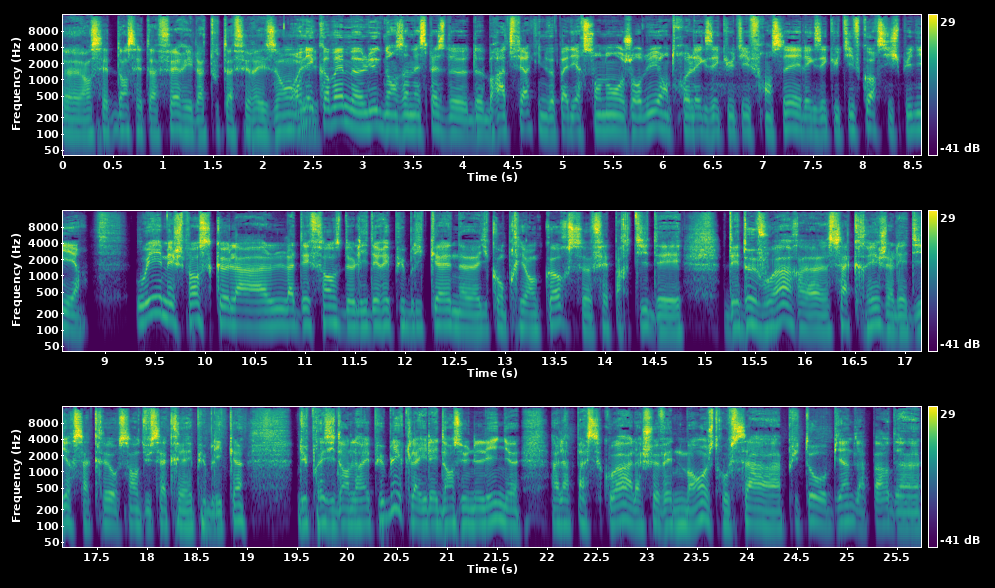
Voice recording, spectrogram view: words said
euh, en cette, dans cette affaire, il a tout à fait raison. On est quand même, Luc, dans un espèce de, de bras de fer qui ne veut pas dire son nom aujourd'hui entre l'exécutif français et l'exécutif corse, si je puis dire. Oui, mais je pense que la, la défense de l'idée républicaine, euh, y compris en Corse, fait partie des, des devoirs euh, sacrés, j'allais dire, sacrés au sens du sacré républicain du président de la République. Là, il est dans une ligne à la Pasqua, à l'achevènement. Je trouve ça plutôt bien de la part d'un,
